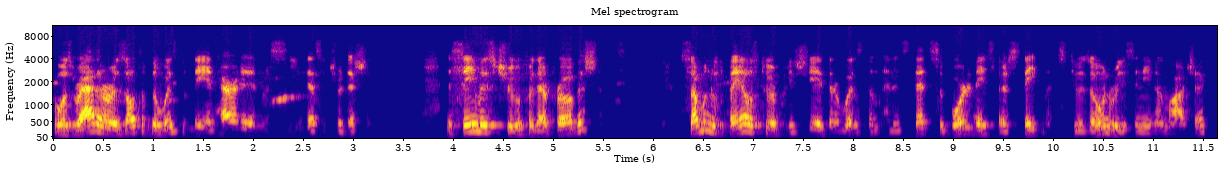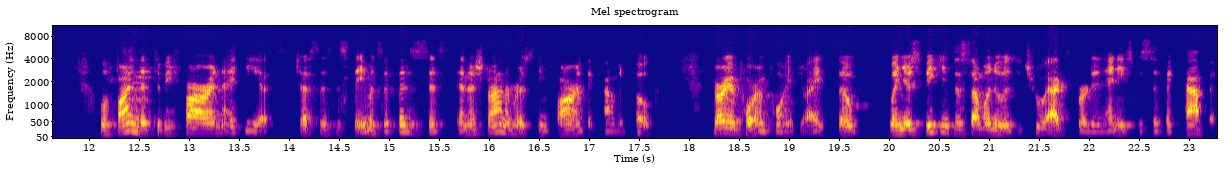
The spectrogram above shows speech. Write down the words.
but was rather a result of the wisdom they inherited and received as a tradition. The same is true for their prohibitions. Someone who fails to appreciate their wisdom and instead subordinates their statements to his own reasoning and logic will find them to be foreign ideas, just as the statements of physicists and astronomers seem foreign to common folk. Very important point, right? So when you're speaking to someone who is a true expert in any specific topic,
